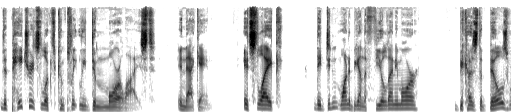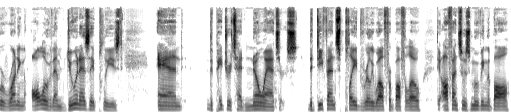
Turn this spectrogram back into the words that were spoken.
The Patriots looked completely demoralized in that game. It's like they didn't want to be on the field anymore because the Bills were running all over them, doing as they pleased, and the Patriots had no answers. The defense played really well for Buffalo. The offense was moving the ball,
